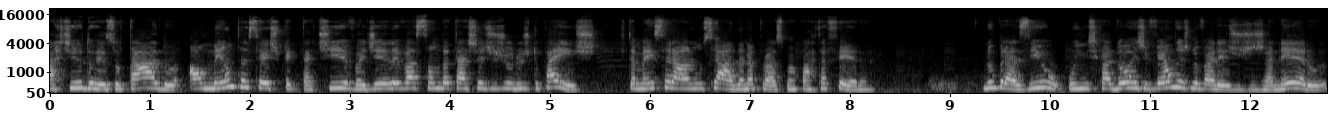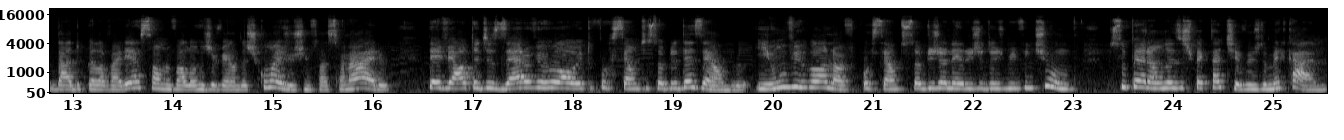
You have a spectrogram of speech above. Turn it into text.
partir do resultado, aumenta-se a expectativa de elevação da taxa de juros do país, que também será anunciada na próxima quarta-feira. No Brasil, o indicador de vendas no varejo de janeiro, dado pela variação no valor de vendas com ajuste inflacionário, teve alta de 0,8% sobre dezembro e 1,9% sobre janeiro de 2021, superando as expectativas do mercado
